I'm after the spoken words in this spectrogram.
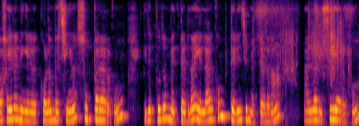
வகையில் நீங்கள் குழம்பு வச்சிங்கன்னா சூப்பராக இருக்கும். இது புது மெத்தடு தான். எல்லாருக்கும் தெரிஞ்ச மெத்தடு தான். நல்லா ருசியாக இருக்கும்.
